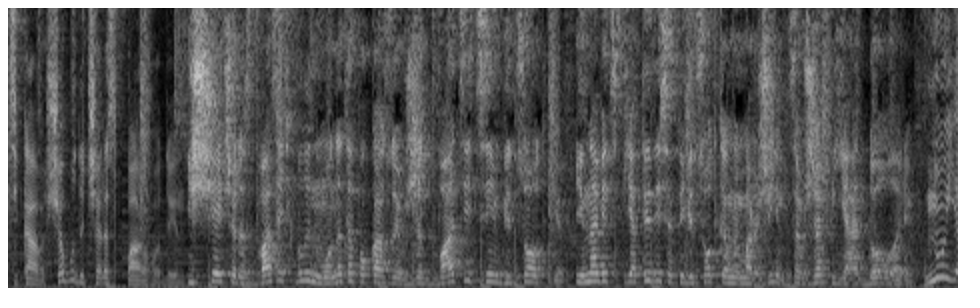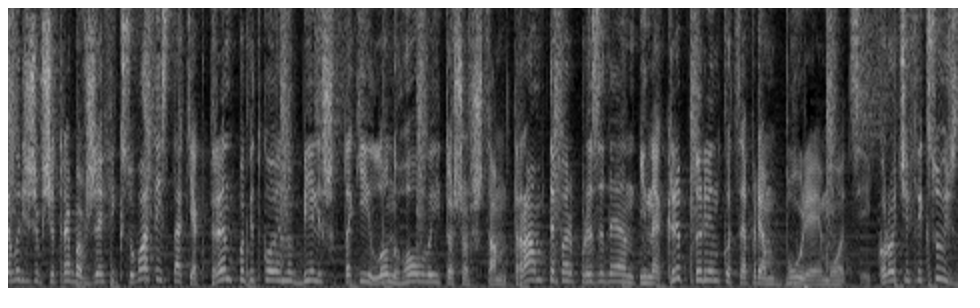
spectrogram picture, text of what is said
Цікаво, що буде через пару годин. І ще через 20 хвилин монета показує вже 27%. І навіть з 50% маржі це вже 5 доларів. Ну і я вирішив, що треба вже фіксуватись, так як тренд по біткоїну більш такий лонговий, то що ж там Трамп тепер президент. І на крипторинку це прям буря емоцій. Коротше, фіксуюсь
